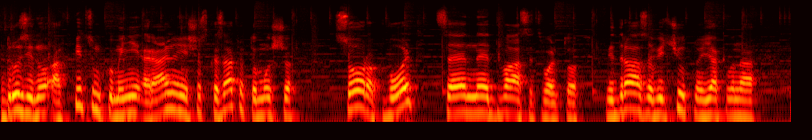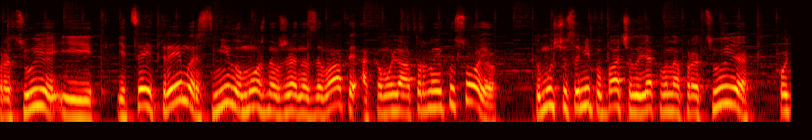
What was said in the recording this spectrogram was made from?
Друзі, ну а в підсумку мені реально є що сказати, тому що 40 вольт це не 20 вольт. То відразу відчутно, як вона працює, і, і цей тример сміло можна вже називати акумуляторною косою. Тому що самі побачили, як вона працює, хоч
